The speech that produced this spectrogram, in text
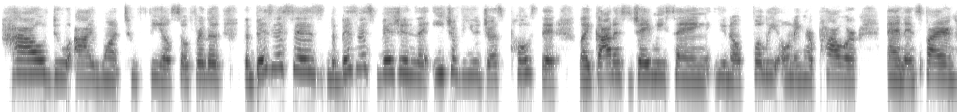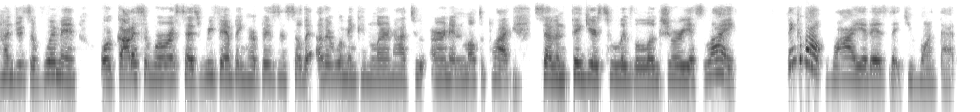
how do i want to feel so for the the businesses the business vision that each of you just posted like goddess jamie saying you know fully owning her power and inspiring hundreds of women or goddess aurora says revamping her business so that other women can learn how to earn and multiply seven figures to live the luxurious life think about why it is that you want that.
